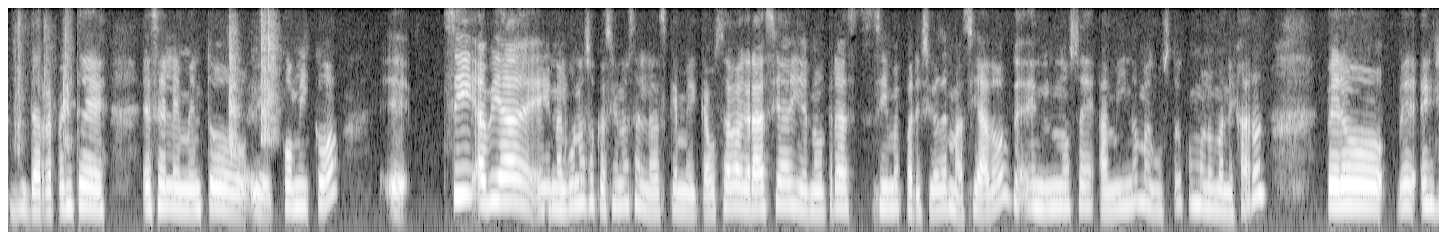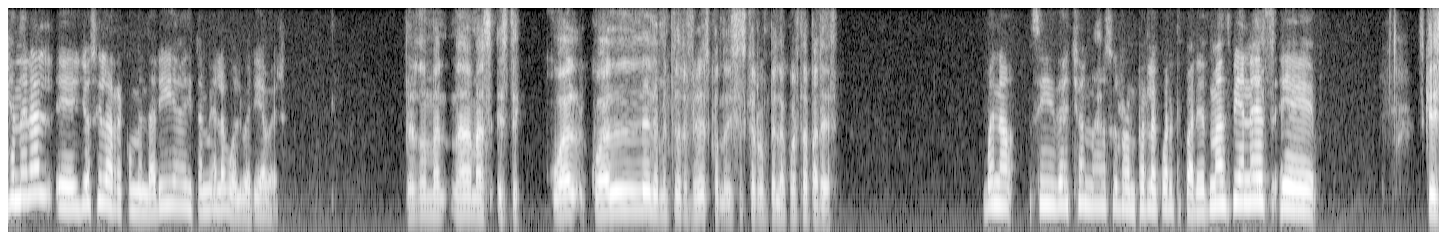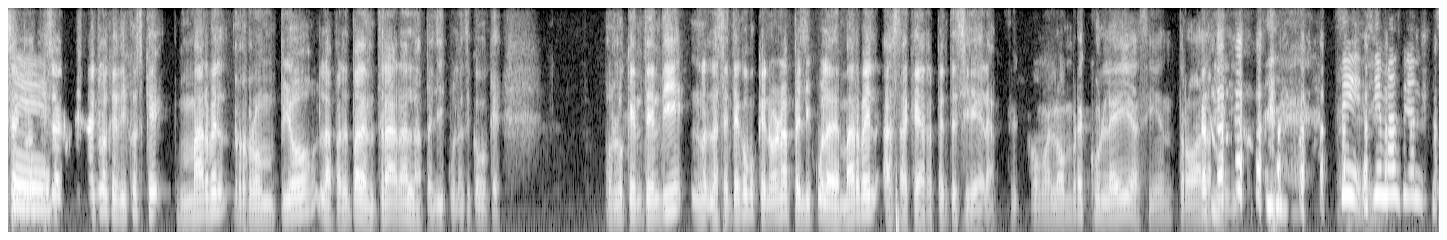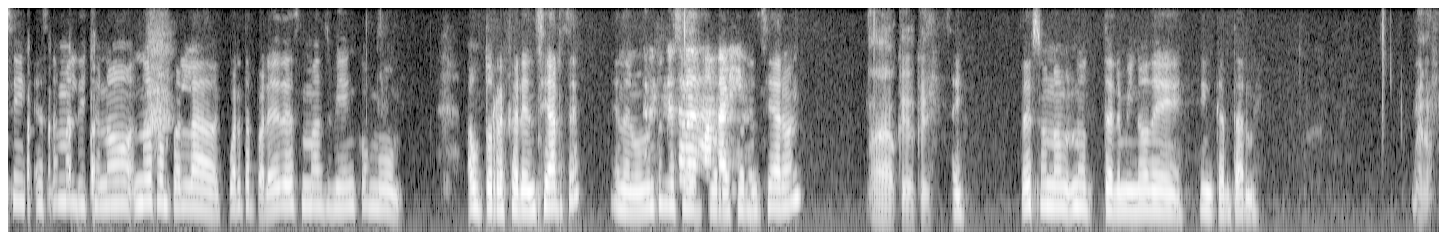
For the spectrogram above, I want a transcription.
de repente ese elemento eh, cómico, eh, sí, había en algunas ocasiones en las que me causaba gracia y en otras sí me pareció demasiado. No sé, a mí no me gustó cómo lo manejaron, pero eh, en general yo sí la recomendaría y también la volvería a ver. Perdón, nada más, este, ¿cuál, ¿cuál elemento te refieres cuando dices que rompe la cuarta pared? Bueno, sí, de hecho no es romper la cuarta pared, más bien es, eh, Es que Isaac, lo, Sí. Isaac- Isaac lo que dijo es que Marvel rompió la pared para entrar a la película, así como que, por lo que entendí, no- la sentía como que no era una película de Marvel hasta que de repente sí era. Sí, Como el hombre culé y así entró a la película. sí, sí, más bien, sí, está mal dicho, no, no romper la cuarta pared, es más bien como autorreferenciarse en el momento en que se autorreferenciaron, Ah, ok, ok. eso no, no terminó de encantarme. Bueno,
